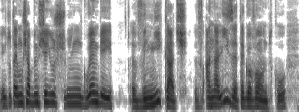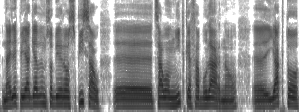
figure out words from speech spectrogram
I tutaj musiałbym się już mm, głębiej wnikać w analizę tego wątku. Najlepiej jak ja bym sobie rozpisał e, całą nitkę fabularną, e, jak to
